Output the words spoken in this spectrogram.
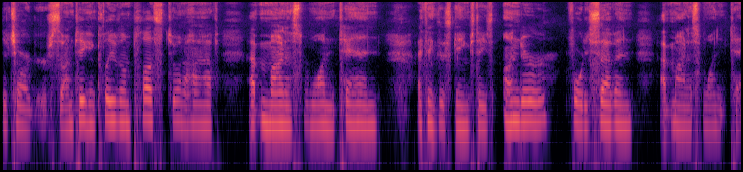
the Chargers. So I'm taking Cleveland plus two and a half at minus 110. I think this game stays under 47 at minus 110.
